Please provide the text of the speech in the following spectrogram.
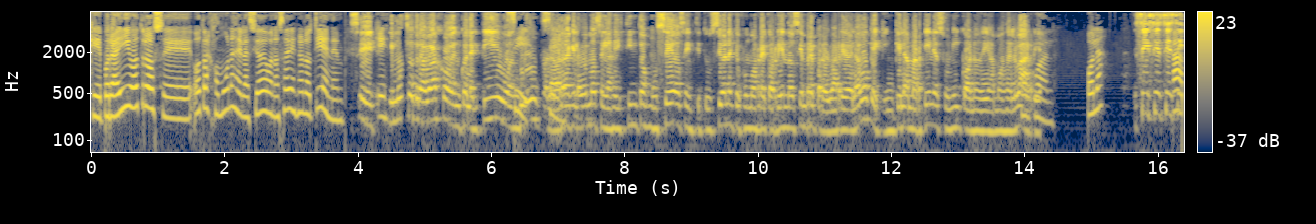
Que por ahí otros eh, otras comunas de la ciudad de Buenos Aires no lo tienen. Sí, y mucho trabajo en colectivo, en grupo. La verdad que lo vemos en los distintos museos e instituciones que fuimos recorriendo siempre por el barrio de la Boca. Y Quinquela Martín es un icono, digamos, del barrio. Hola. Sí, sí, sí, sí. Ah,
